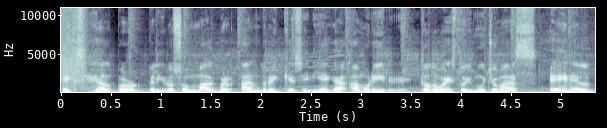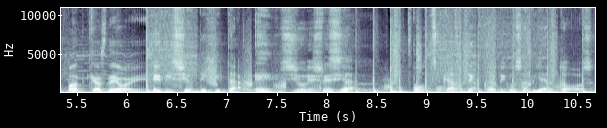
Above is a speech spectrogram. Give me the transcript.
Ex-Helper, peligroso malware Android que se niega a morir. Todo esto y mucho más en el podcast de hoy. Edición digital. Edición especial. Podcast de códigos abiertos.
